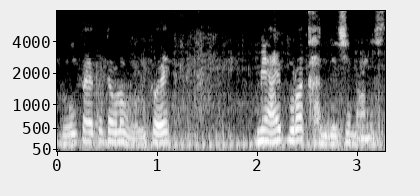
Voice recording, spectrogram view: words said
बोलता येतं तेवढं बोलतो आहे मी आहे पुरा खानदेशी माणूस.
